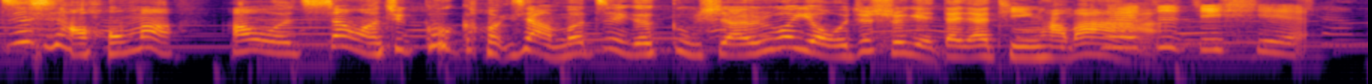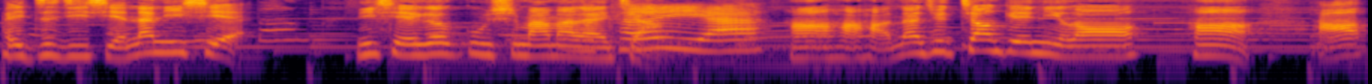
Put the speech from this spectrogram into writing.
只小红帽。好，我上网去 Google 一下有没有这个故事啊？如果有，我就说给大家听，好不好？可以自己写，可以自己写。那你写，你写一个故事，妈妈来讲。可以呀、啊。好好好，那就交给你喽。哈，好。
